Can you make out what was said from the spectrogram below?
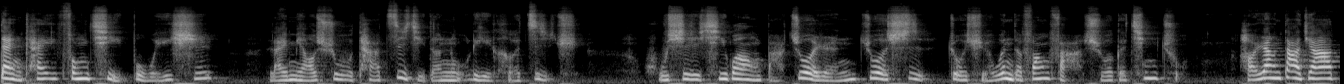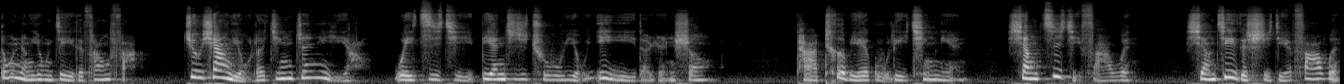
但开风气不为师，来描述他自己的努力和志趣。胡适希望把做人、做事、做学问的方法说个清楚，好让大家都能用这个方法，就像有了金针一样，为自己编织出有意义的人生。他特别鼓励青年向自己发问，向这个世界发问，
